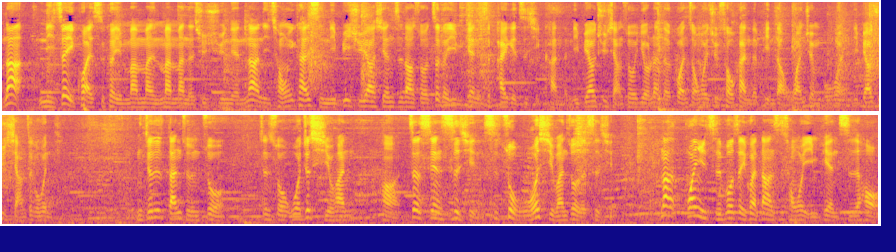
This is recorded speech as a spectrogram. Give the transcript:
那你这一块是可以慢慢慢慢的去训练。那你从一开始你必须要先知道说这个影片你是拍给自己看的，你不要去想说有任何观众会去收看你的频道，完全不会。你不要去。去想这个问题，你就是单纯做，就是说，我就喜欢，哈，这件事情是做我喜欢做的事情。那关于直播这一块，当然是从我影片之后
